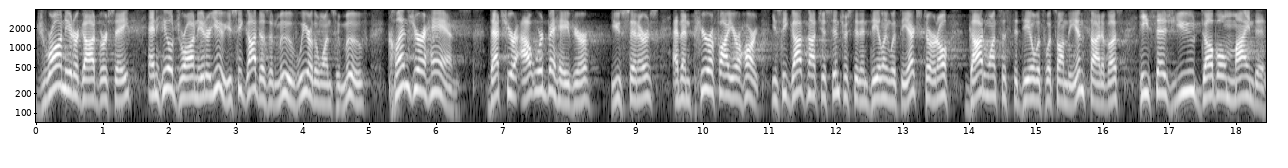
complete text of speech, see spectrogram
Draw near to God, verse 8, and he'll draw near to you. You see, God doesn't move, we are the ones who move. Cleanse your hands. That's your outward behavior, you sinners, and then purify your heart. You see, God's not just interested in dealing with the external, God wants us to deal with what's on the inside of us. He says, You double minded.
